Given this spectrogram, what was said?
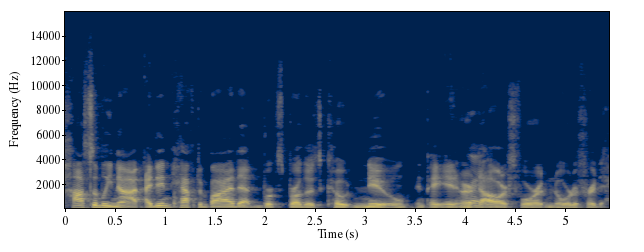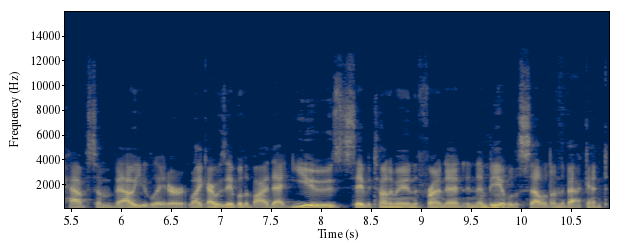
possibly not. I didn't have to buy that Brooks Brothers coat new and pay eight hundred dollars for it in order for it to have some value later. Like I was able to buy that used, save a ton of money on the front end, and then be mm-hmm. able to sell it on the back end.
